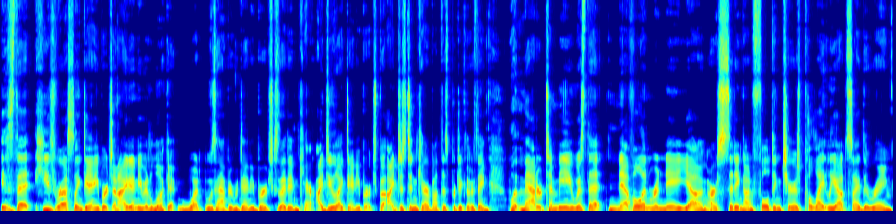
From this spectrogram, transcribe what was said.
is that he's wrestling Danny Burch. And I didn't even look at what was happening with Danny Burch because I didn't care. I do like Danny Burch, but I just didn't care about this particular thing. What mattered to me was that Neville and Renee Young are sitting on folding chairs politely outside the ring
